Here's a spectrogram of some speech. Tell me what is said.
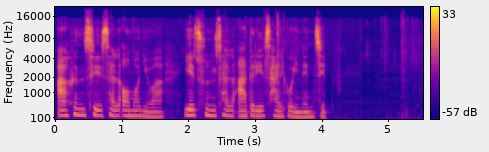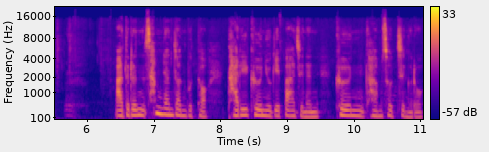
아흔 세 살 어머니와 예순 살 아들이 살고 있는 집. 아들은 3년 전부터 다리 근육이 빠지는 근 감소증으로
